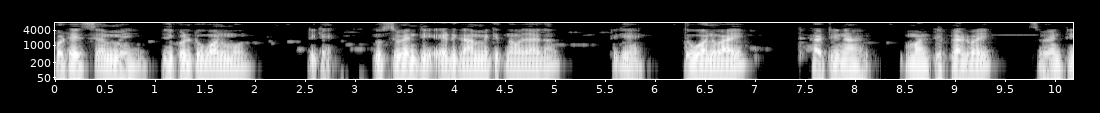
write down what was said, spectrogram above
पोटेशियम में इक्वल टू वन मोल ठीक है? तो सेवेंटी एट ग्राम में कितना हो जाएगा? ठीक है? तो one by thirty nine multiplied by seventy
